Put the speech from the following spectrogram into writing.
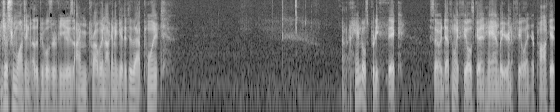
just from watching other people's reviews, I'm probably not going to get it to that point. Uh, handle's pretty thick, so it definitely feels good in hand, but you're going to feel it in your pocket.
